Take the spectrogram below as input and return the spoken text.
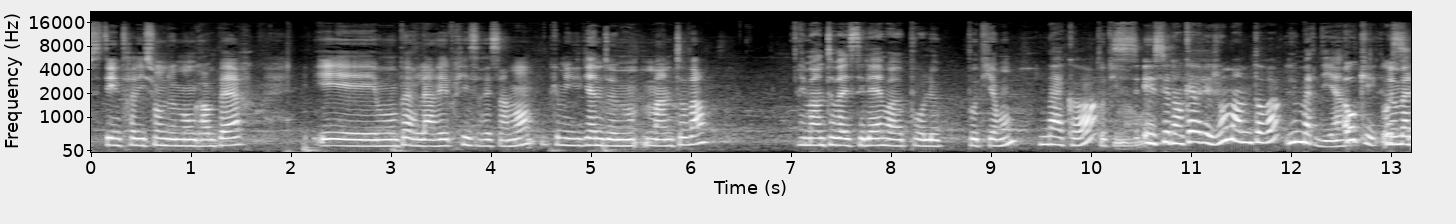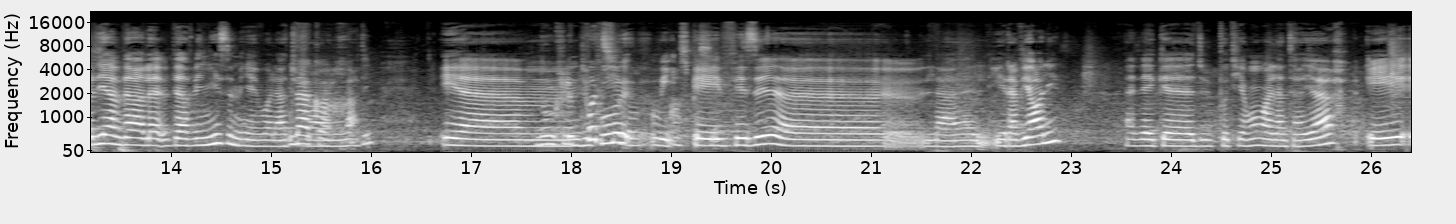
c'était une tradition de mon grand-père. Et mon père l'a reprise récemment, comme il vient de Mantova. Et Mantova est célèbre pour le potiron. D'accord. Et c'est dans quelle région, Mantova Lombardie. Hein. Ok. Lombardie vers, vers Venise, mais voilà, toujours en Lombardie. Et euh, donc le potiron. oui. Et faisait euh, la, les ravioli avec euh, du potiron à l'intérieur. Et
